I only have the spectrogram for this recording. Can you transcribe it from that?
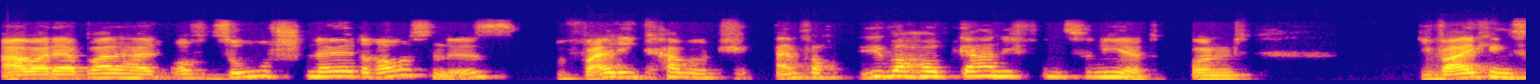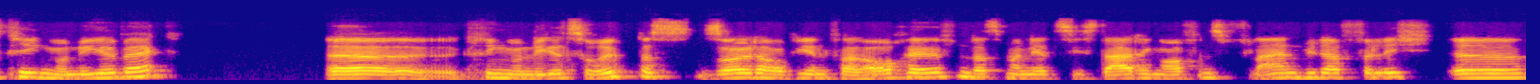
aber der Ball halt oft so schnell draußen ist, weil die Coverage einfach überhaupt gar nicht funktioniert. Und die Vikings kriegen O'Neill weg, äh, kriegen O'Neill zurück. Das sollte auf jeden Fall auch helfen, dass man jetzt die Starting Offensive Line wieder völlig, äh,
